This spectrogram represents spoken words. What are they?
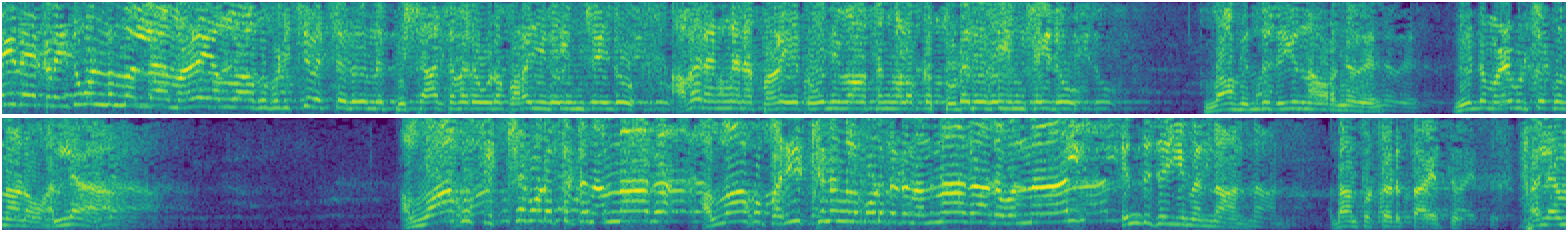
ചെയ്തേക്കണം. ഇതുകൊണ്ടൊന്നല്ല മഴ പിടിച്ചു വെച്ചത് എന്ന് പിശാച്ചവരോട് പറയുകയും ചെയ്തു. അവരങ്ങനെ പഴയ തോന്നിവാസങ്ങളൊക്കെ തുടരുകയും ചെയ്തു. അള്ളാഹു എന്ത് ചെയ്യുന്ന പറഞ്ഞത്? വീണ്ടും മഴ പിടിച്ചേക്കുന്നാണോ? അല്ല. അള്ളാഹു ശിക്ഷ കൊടുത്തിട്ട് നന്നാകാ അള്ളാഹു പരീക്ഷണങ്ങൾ കൊടുത്തിട്ട് നന്നാകാതെ വന്നാൽ എന്ത് ചെയ്യുമെന്നാണ്. അതാണ് തൊട്ടടുത്തായത്. ഫലം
